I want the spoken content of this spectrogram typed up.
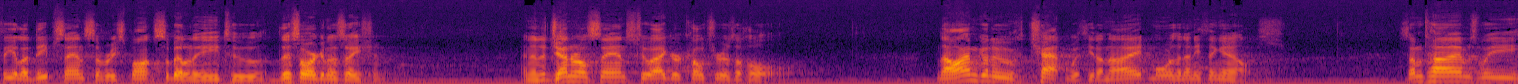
feel a deep sense of responsibility to this organization and, in a general sense, to agriculture as a whole. Now, I'm going to chat with you tonight more than anything else. Sometimes we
